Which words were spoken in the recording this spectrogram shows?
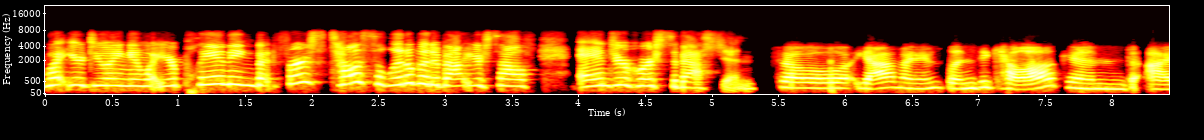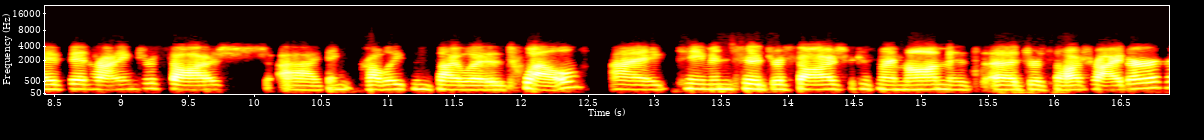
what you're doing and what you're planning. But first tell us a little bit about yourself and your horse sebastian. So yeah my name's lindsay kellock and i've been riding dressage uh, i think probably since i was 12 i came into dressage because my mom is a dressage rider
